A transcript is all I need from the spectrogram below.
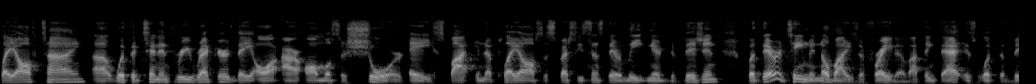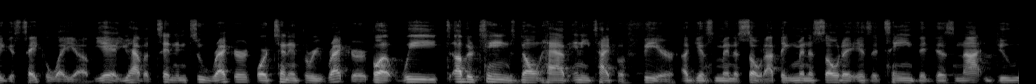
playoff time. Uh, with a 10 and 3 record, they are, are almost assured a spot in the playoffs, especially since they're leading their division. But they're a team that nobody's afraid of. I think that is what the biggest takeaway of. Yeah, you have a 10 and 2 record or 10 and 3 record, but we other teams don't have any type of fear against Minnesota. I think Minnesota is a team that does not do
